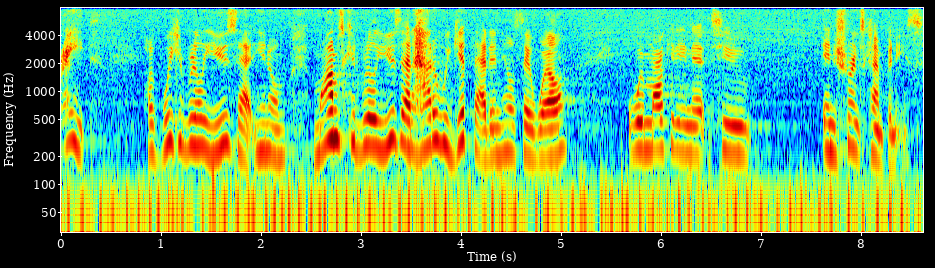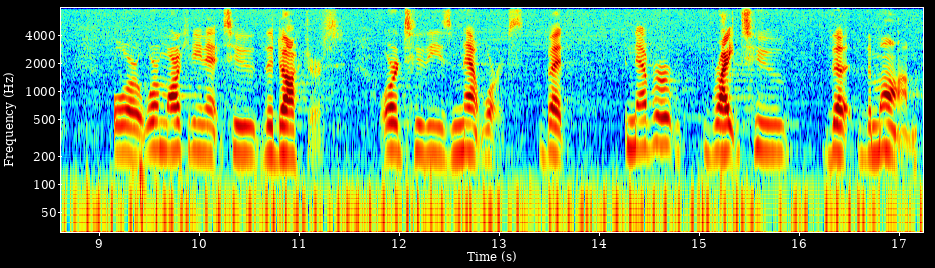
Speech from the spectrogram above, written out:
great! Like we could really use that. You know, moms could really use that. How do we get that?" And he'll say, "Well, we're marketing it to insurance companies, or we're marketing it to the doctors, or to these networks, but never right to the the mom."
